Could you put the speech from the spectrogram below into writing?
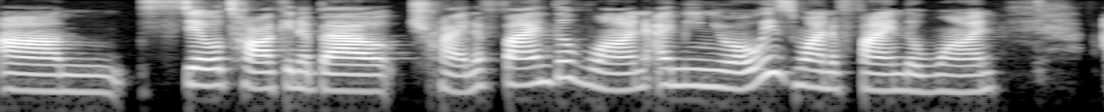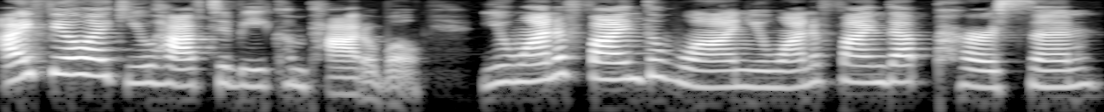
um still talking about trying to find the one. I mean, you always want to find the one. I feel like you have to be compatible. You want to find the one, you want to find that person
